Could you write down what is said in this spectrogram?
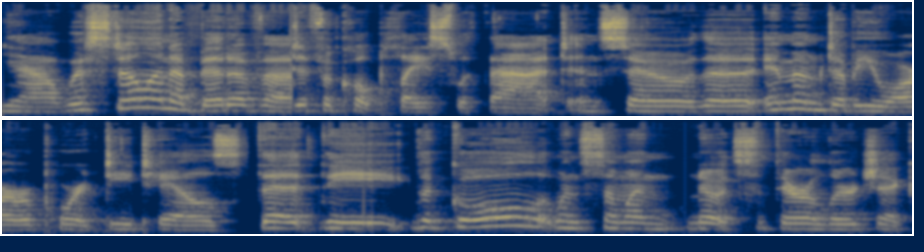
Yeah, we're still in a bit of a difficult place with that. And so the MMWR report details that the the goal when someone notes that they're allergic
